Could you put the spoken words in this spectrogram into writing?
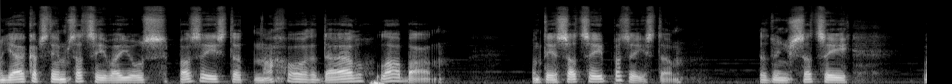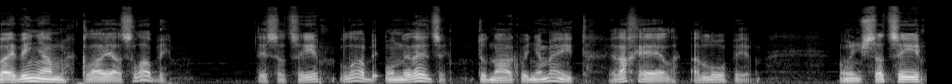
Un Jēkabs tiem sacīja: Vai jūs pazīstat Nahora dēlu Lābānu? Un tie sacīja: Pazīstam. Tad viņš sacīja: Vai viņam klājās labi? Tie sacīja: Labi, un redzi, tur nāk viņa meita, Rahēla ar lopiem. Un viņš sacīja:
